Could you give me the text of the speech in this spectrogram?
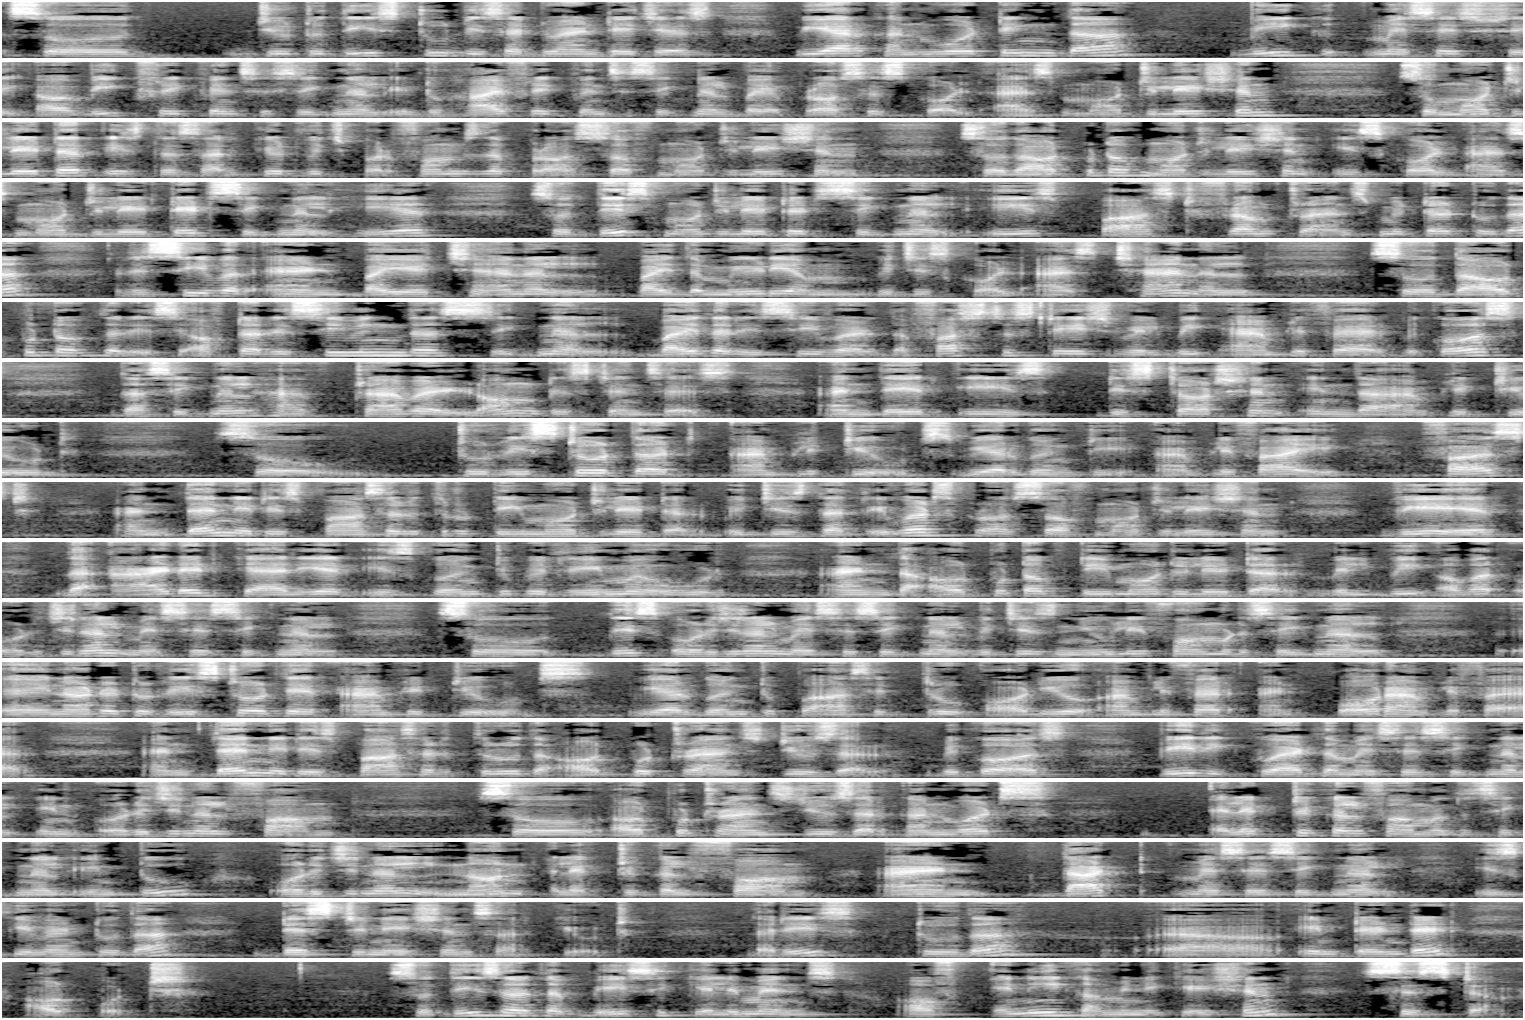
so due to these two disadvantages we are converting the weak message uh, weak frequency signal into high frequency signal by a process called as modulation. So modulator is the circuit which performs the process of modulation. So the output of modulation is called as modulated signal here. So this modulated signal is passed from transmitter to the receiver end by a channel by the medium which is called as channel so the output of the after receiving the signal by the receiver the first stage will be amplifier because the signal have traveled long distances and there is distortion in the amplitude. So to restore that amplitudes we are going to amplify first and then it is passed through demodulator which is the reverse process of modulation where the added carrier is going to be removed and the output of demodulator will be our original message signal. So this original message signal which is newly formed signal uh, in order to restore their amplitudes we are going to pass it through audio amplifier and power amplifier and then it is passed through the output transducer because we require the message signal in original form. So output transducer converts electrical form of the signal into original non-electrical form and that message signal is given to the destination circuit that is to the uh, intended output. So these are the basic elements of any communication system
